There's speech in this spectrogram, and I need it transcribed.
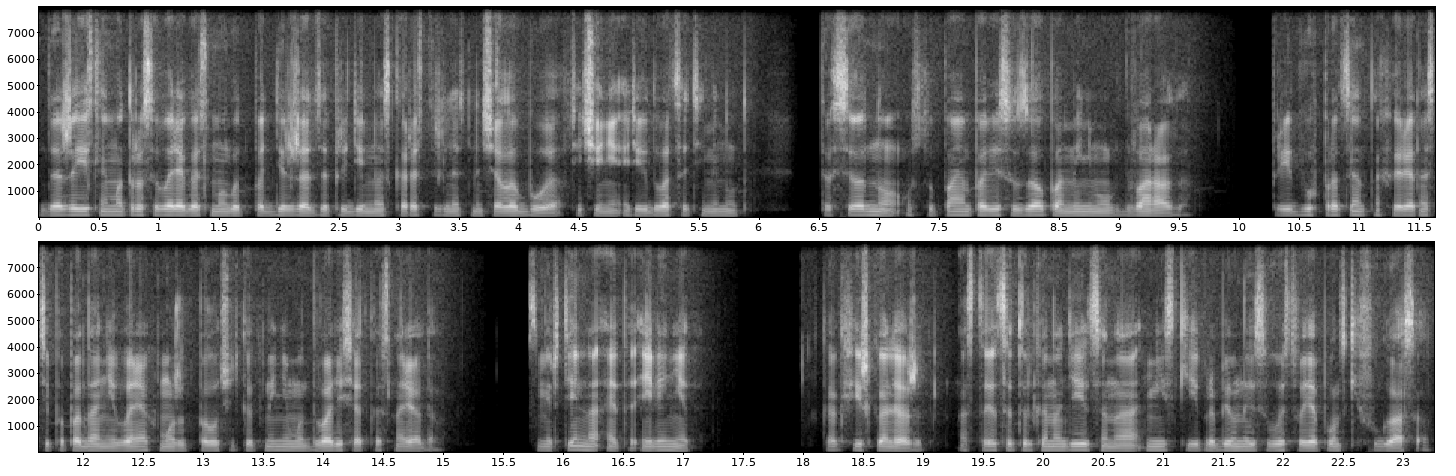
Даже если матросы Варяга смогут поддержать запредельную скорострельность начала боя в течение этих 20 минут, то все одно уступаем по весу залпа минимум в два раза. При двухпроцентных вероятности попадания Варяг может получить как минимум два десятка снарядов. Смертельно это или нет? Как фишка ляжет. Остается только надеяться на низкие пробивные свойства японских фугасов.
